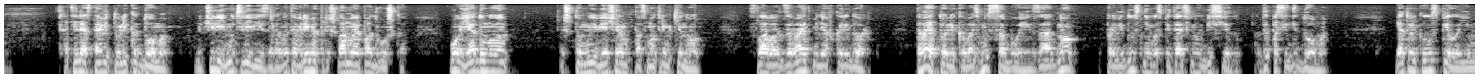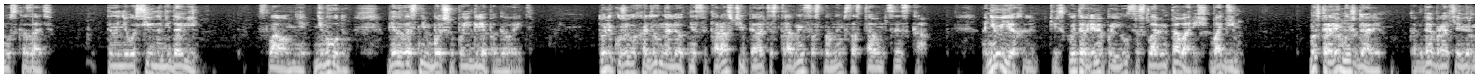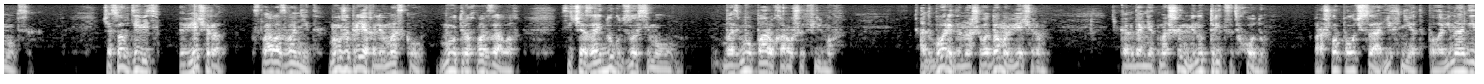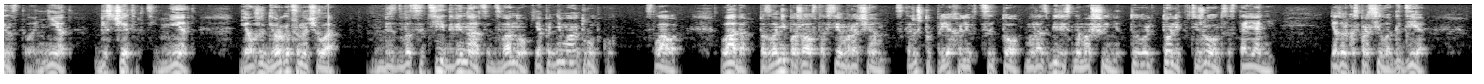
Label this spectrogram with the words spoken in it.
Хотели оставить Толика дома. Включили ему телевизор, а в это время пришла моя подружка. Ой, я думала, что мы вечером посмотрим кино. Слава отзывает меня в коридор. Давай я Толика возьму с собой и заодно проведу с ним воспитательную беседу. А ты посиди дома. Я только успела ему сказать: "Ты на него сильно не дави". Слава мне: "Не буду. Мне надо с ним больше по игре поговорить". Толик уже выходил на лед несколько раз в чемпионате страны с основным составом ЦСКА. Они уехали. Через какое-то время появился Славин товарищ Вадим. Мы втроем и ждали, когда братья вернутся. Часов девять вечера Слава звонит. Мы уже приехали в Москву. Мы у трех вокзалов. Сейчас зайду к Зосимову, возьму пару хороших фильмов. От Бори до нашего дома вечером, когда нет машин, минут тридцать ходу. Прошло полчаса, их нет. Половина одиннадцатого нет. Без четверти нет. Я уже дергаться начала. Без двадцати двенадцать звонок. Я поднимаю трубку. Слава. Лада, позвони, пожалуйста, всем врачам. Скажи, что приехали в ЦИТО. Мы разбились на машине. Толик в тяжелом состоянии. Я только спросила: "Где?"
